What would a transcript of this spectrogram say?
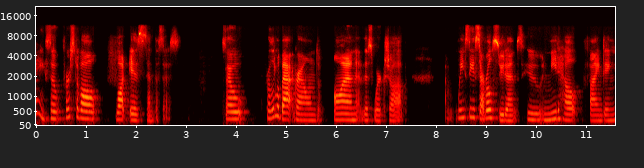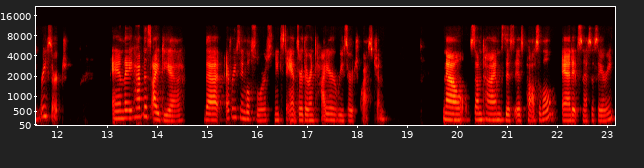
Okay, so first of all, what is synthesis? So for a little background on this workshop, we see several students who need help finding research. And they have this idea that every single source needs to answer their entire research question. Now, sometimes this is possible and it's necessary.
